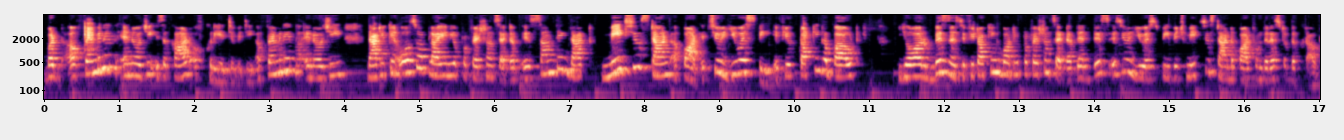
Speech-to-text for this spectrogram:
but a feminine energy is a card of creativity. A feminine energy that you can also apply in your professional setup is something that makes you stand apart. It's your USP. If you're talking about your business, if you're talking about your professional setup, then this is your USP, which makes you stand apart from the rest of the crowd.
